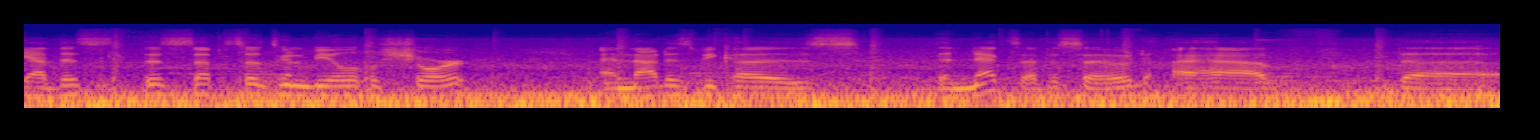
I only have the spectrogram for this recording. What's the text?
yeah, this this episode's gonna be a little short, and that is because the next episode I have the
